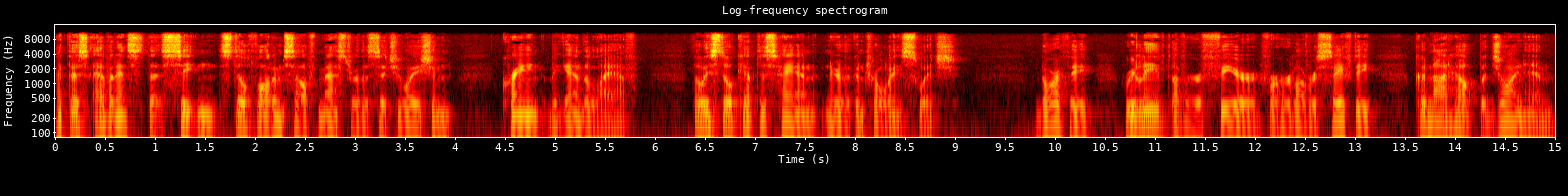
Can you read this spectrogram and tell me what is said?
At this evidence that Seaton still thought himself master of the situation, Crane began to laugh, though he still kept his hand near the controlling switch. Dorothy, relieved of her fear for her lover's safety, could not help but join him,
